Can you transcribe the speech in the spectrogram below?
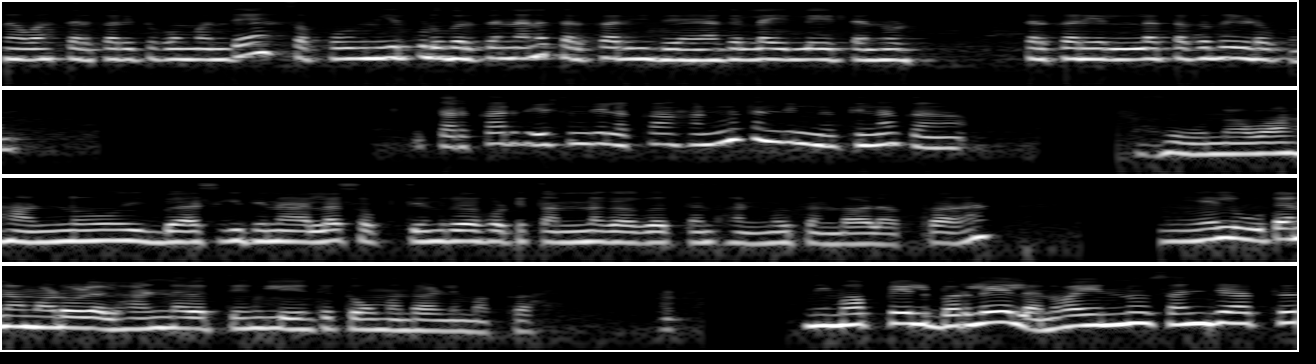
ನಾವ ತರಕಾರಿ ತೊಗೊಂಬಂದೆ ಸ್ವಲ್ಪ ಹೋಗಿ ನೀರು ಕುಡು ಬರ್ತೇನೆ ನಾನು ತರಕಾರಿ ಬ್ಯಾಗೆಲ್ಲ ಇಲ್ಲೇ ಇಟ್ಟೆ ನೋಡಿ. ತರಕಾರಿ ಎಲ್ಲ ತೆಗೆದು ಇಡೋಕು ತರಕಾರಿದು ಎಷ್ಟು ತಂದಿಲ್ಲಕ್ಕ? ಹಣ್ಣು ತಂದಿನ ತಿನ್ನಕ ನಾವ ಹಣ್ಣು ಈಗ ಬ್ಯಾಸಗಿ ದಿನ ಎಲ್ಲ ಸೊಪ್ಪು ತಿಂದ್ರೆ ಹೊಟ್ಟೆ ತಣ್ಣಗಾಗತ್ತಂತ ಹಣ್ಣು ತಂದಾಳ ಅಕ್ಕ. ಎಲ್ಲಿ ಊಟನ ಮಾಡೋಳಲ್ಲ ಹಣ್ಣು ತಿನ್ಲಿ ಅಂತ ತೊಗೊಂಬಂದಾಳ ನಿಮ್ಮ ಅಕ್ಕ. ನಿಮ್ಮ ಅಪ್ಪ ಇಲ್ಲಿ ಬರಲೇ ಇಲ್ಲನವ ಇನ್ನೂ ಸಂಜೆ ಆತು.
